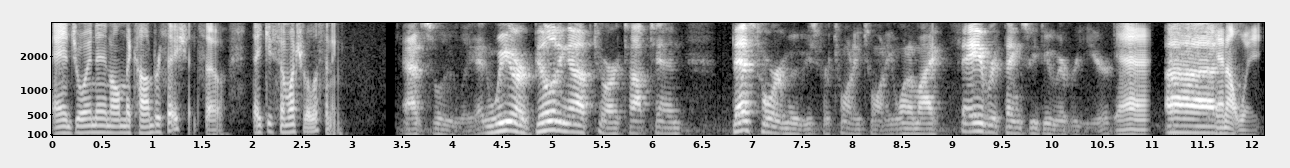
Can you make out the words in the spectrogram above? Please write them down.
and join in on the conversation. So thank you so much for listening. Absolutely. And we are building up to our top 10 best horror movies for 2020. One of my favorite things we do every year. Yeah. Uh, cannot wait.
